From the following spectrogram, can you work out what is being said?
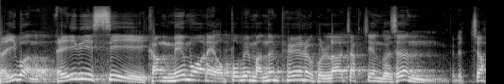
자, 2번. A, B, C 각 네모 안에 어법에 맞는 표현을 골라 짝지은 것은 그랬죠?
